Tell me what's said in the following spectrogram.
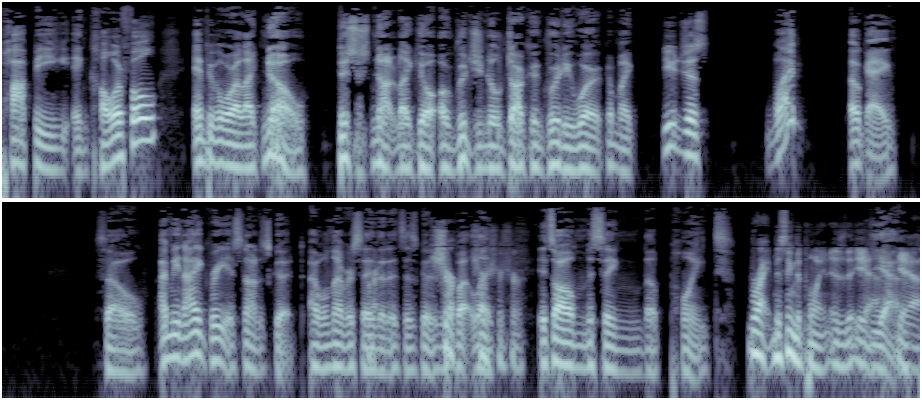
poppy and colorful. And people were like no this is not like your original dark and gritty work. I'm like you just what? Okay so i mean i agree it's not as good i will never say Right. that it's as good as sure, it, but sure, like sure, sure. it's all missing the point Right, missing the point is that yeah, Yeah. yeah,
